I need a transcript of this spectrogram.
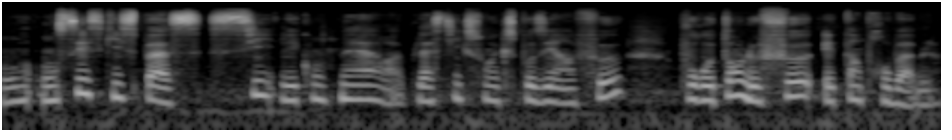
on, sait ce qui se passe si les conteneurs plastiques sont exposés à un feu. Pour autant, le feu est improbable.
